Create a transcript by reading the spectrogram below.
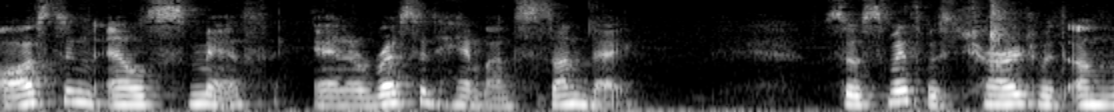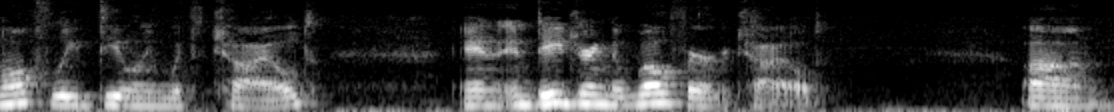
Austin L. Smith and arrested him on Sunday. So Smith was charged with unlawfully dealing with a child and endangering the welfare of a child. Um,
